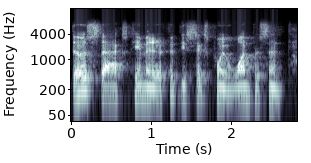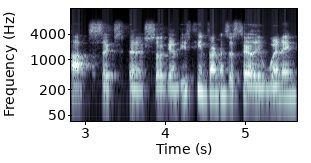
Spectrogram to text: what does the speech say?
those stacks came in at a 56.1% top six finish. So again, these teams aren't necessarily winning,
